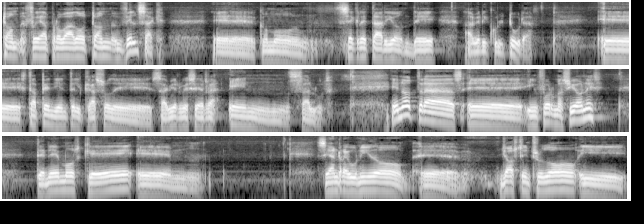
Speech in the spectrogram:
Tom, fue aprobado Tom Vilsack como secretario de Agricultura. Eh, está pendiente el caso de Xavier Becerra en salud. En otras eh, informaciones, tenemos que eh, se han reunido Justin Trudeau y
